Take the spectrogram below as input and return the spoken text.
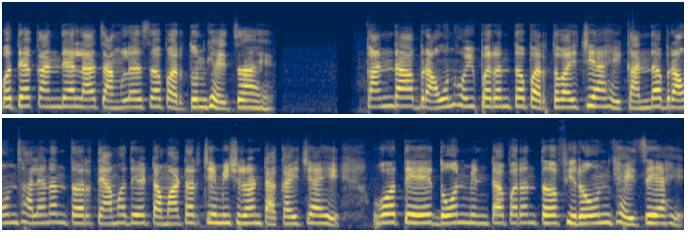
व त्या कांद्याला चांगलं असं परतून घ्यायचं आहे. कांदा ब्राऊन होईपर्यंत परतवायचे आहे. कांदा ब्राऊन झाल्यानंतर त्यामध्ये टमाटरचे मिश्रण टाकायचे आहे व ते दोन मिनटापर्यंत फिरवून घ्यायचे आहे.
